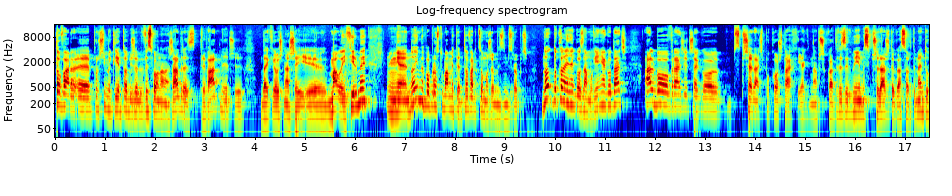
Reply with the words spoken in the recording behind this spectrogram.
Towar e, prosimy klientowi, żeby wysłał na nasz adres prywatny, czy do jakiegoś naszej e, małej firmy. E, no i my po prostu mamy ten towar i co możemy z nim zrobić? No do kolejnego zamówienia go dać, albo w razie czego sprzedać po kosztach, jak na przykład rezygnujemy z sprzedaży tego asortymentu,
